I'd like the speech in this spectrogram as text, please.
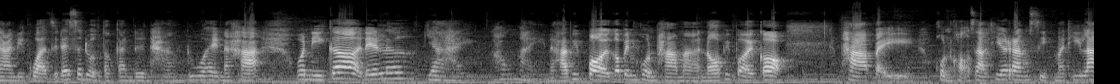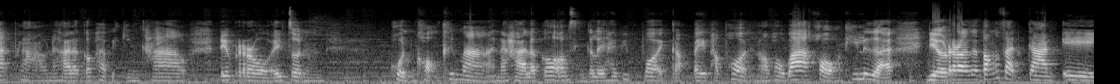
งานดีกว่า จะได้สะดวกต่อการเดินทางด้วยนะคะ วันนี้ก็ได้เลิกย้ายห้องใหม่นะคะ พี่ปอยก็เป็นคนพามาเนาะพี่ปอยก็พาไปขนของจากที่รังสิตมาที่ลาดพร้าวนะคะ แล้วก็พาไปกินข้าว เรียบร้อยจน ขนของขึ้นมานะคะ แล้วก็ออมสินก็เลยให้พี่ปอยกลับไปพักผ่อนเนาะเพราะว่าของที่เหลือ เดี๋ยวเราจะต้องจัดการเอง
